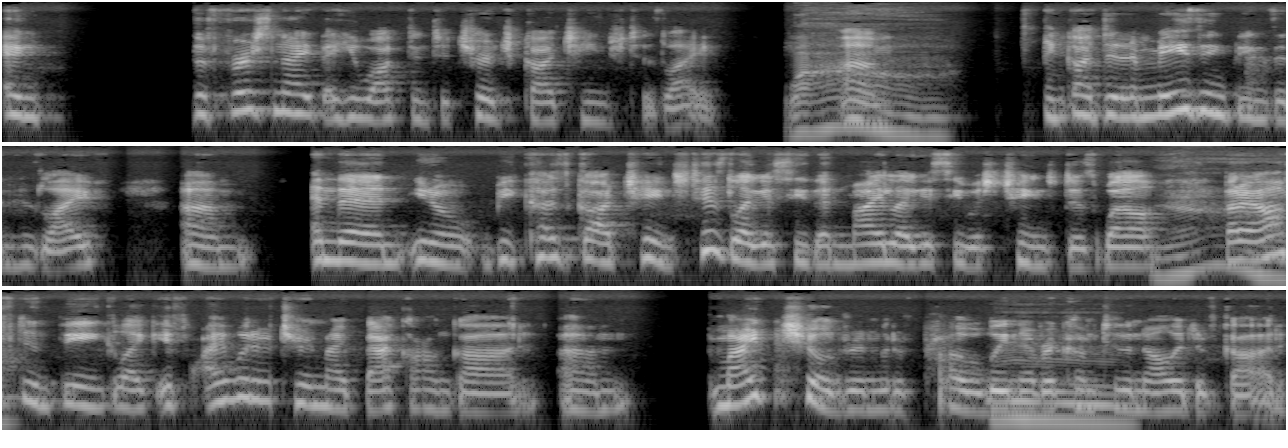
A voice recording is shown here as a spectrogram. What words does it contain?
and the first night that he walked into church, God changed his life. Wow. Um, and God did amazing things in his life. Um, and then, you know, because God changed his legacy, then my legacy was changed as well. Yeah. But I often think, like, if I would have turned my back on God, um, my children would have probably mm. never come to the mm. knowledge of God.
